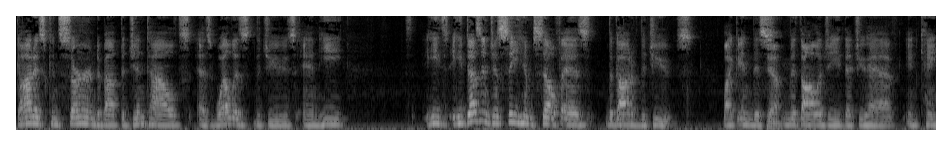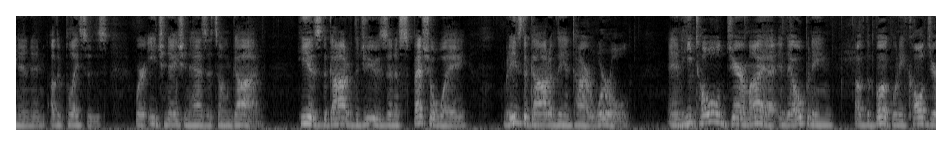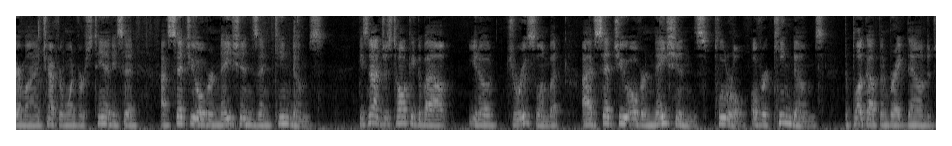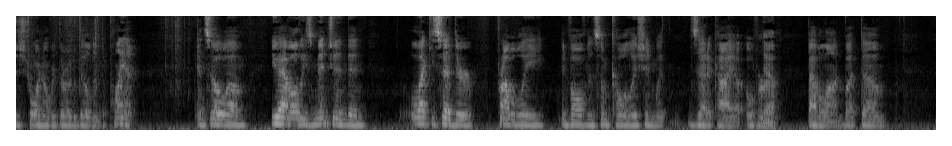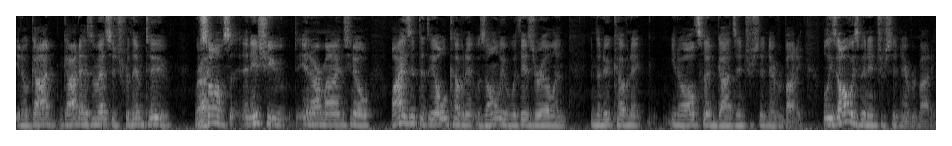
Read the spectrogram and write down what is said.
God is concerned about the Gentiles as well as the Jews, and he he's he doesn't just see himself as the God of the Jews, like in this Yeah. mythology that you have in Canaan and other places, where each nation has its own God. He is the God of the Jews in a special way, but he's the God of the entire world. And he told Jeremiah in the opening of the book, when he called Jeremiah in chapter 1, verse 10, he said, I've set you over nations and kingdoms. He's not just talking about, you know, Jerusalem, but I've set you over nations, plural, over kingdoms to pluck up and break down, to destroy and overthrow, to build and to plant. And so um, you have all these mentioned, and like you said, they're probably involved in some coalition with Zedekiah over Yeah. Babylon. But um, you know, God God has a message for them too. It Right. solves an issue in our minds. You know, why is it that the old covenant was only with Israel and in the new covenant, you know, all of a sudden God's interested in everybody? Well, He's always been interested in everybody.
